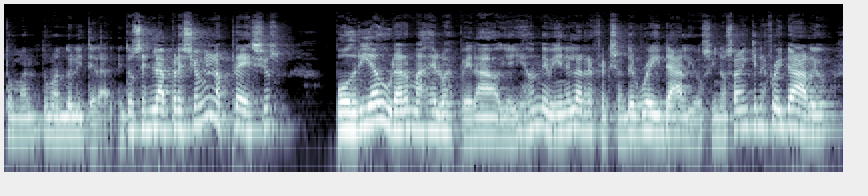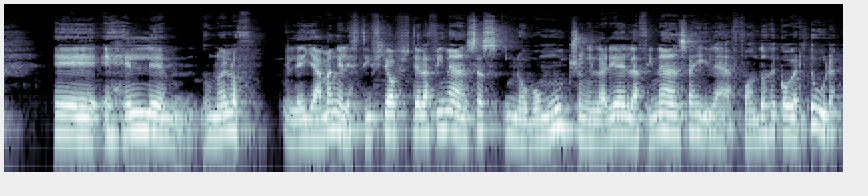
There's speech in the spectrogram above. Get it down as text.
tomar, tomando literal. Entonces la presión en los precios podría durar más de lo esperado. Y ahí es donde viene la reflexión de Ray Dalio. Si no saben quién es Ray Dalio, eh, es el, em, uno de los, le llaman el Steve Jobs de las finanzas, innovó mucho en el área de las finanzas y los fondos de cobertura.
